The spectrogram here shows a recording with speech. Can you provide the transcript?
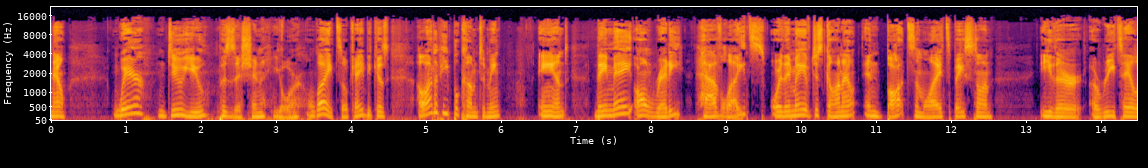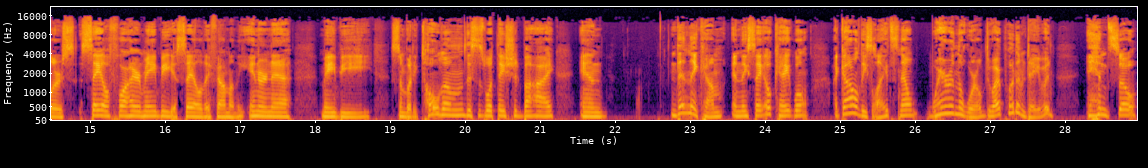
Now, where do you position your lights? Okay, because a lot of people come to me and they may already have lights, or they may have just gone out and bought some lights based on either a retailer's sale flyer, maybe a sale they found on the internet, maybe somebody told them this is what they should buy, and then they come and they say, okay, well, I got all these lights. Now, where in the world do I put them, David? And so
